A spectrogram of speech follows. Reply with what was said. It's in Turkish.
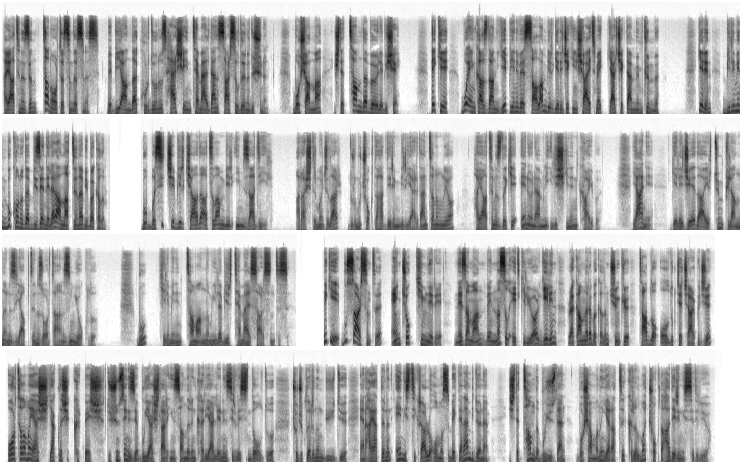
Hayatınızın tam ortasındasınız ve bir anda kurduğunuz her şeyin temelden sarsıldığını düşünün. Boşanma işte tam da böyle bir şey. Peki bu enkazdan yepyeni ve sağlam bir gelecek inşa etmek gerçekten mümkün mü? Gelin bilimin bu konuda bize neler anlattığına bir bakalım. Bu basitçe bir kağıda atılan bir imza değil. Araştırmacılar durumu çok daha derin bir yerden tanımlıyor, hayatınızdaki en önemli ilişkinin kaybı. Yani geleceğe dair tüm planlarınızı yaptığınız ortağınızın yokluğu. Bu, kelimenin tam anlamıyla bir temel sarsıntısı. Peki bu sarsıntı en çok kimleri, ne zaman ve nasıl etkiliyor? Gelin rakamlara bakalım çünkü tablo oldukça çarpıcı. Ortalama yaş yaklaşık 45. Düşünsenize bu yaşlar insanların kariyerlerinin zirvesinde olduğu, çocuklarının büyüdüğü, yani hayatlarının en istikrarlı olması beklenen bir dönem. İşte tam da bu yüzden boşanmanın yarattığı kırılma çok daha derin hissediliyor.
